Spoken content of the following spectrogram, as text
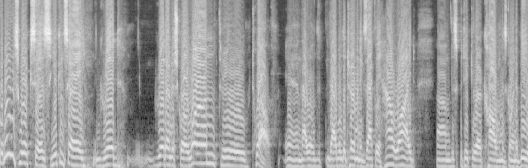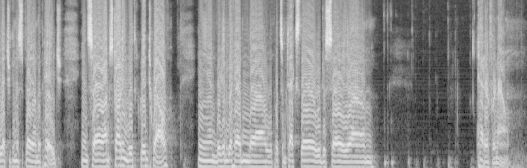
The way this works is you can say grid, grid underscore one through 12, and that will, that will determine exactly how wide um, this particular column is going to be that you can display on the page. And so I'm starting with grid 12, and we're going to go ahead and uh, we'll put some text there. We'll just say um, header for now.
